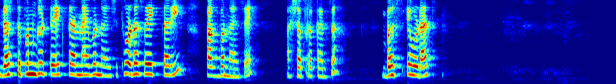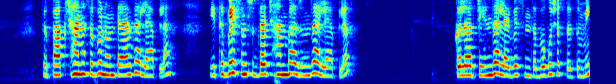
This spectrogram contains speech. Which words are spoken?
जास्त पण घट्ट एक तार नाही बनवायची थोडासा एक तारी पाक बनवायचा आहे अशा प्रकारचा. बस एवढाच. तर पाक छान असं बनवून तयार झालं आहे आपला. इथं बेसनसुद्धा छान भाजून झालं आहे आपलं. कलर चेंज झाला आहे बेसनचा बघू शकता तुम्ही.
